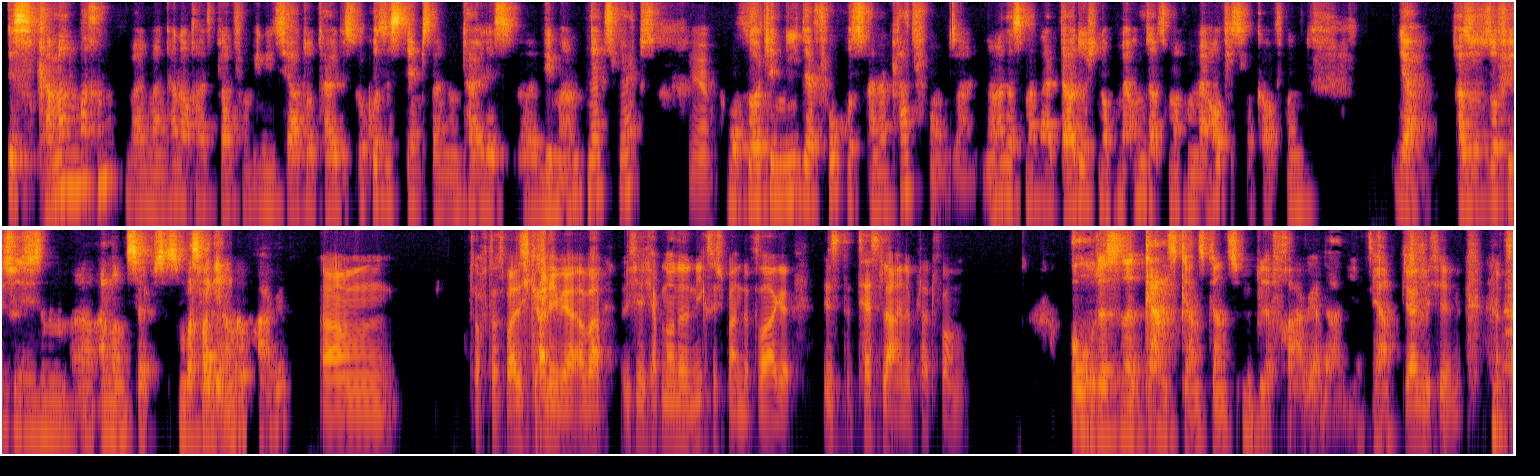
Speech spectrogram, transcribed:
Ist, kann man machen, weil man kann auch als Plattform-Initiator Teil des Ökosystems sein und Teil des äh, Demand-Netzwerks. Ja. Aber es sollte nie der Fokus einer Plattform sein, ne? dass man halt dadurch noch mehr Umsatz macht und mehr Autos verkauft. Und ja, also so viel zu diesen äh, anderen Services. Und was war die andere Frage? Ähm, doch, das weiß ich gar nicht mehr. Aber ich, ich habe noch eine nächste spannende Frage. Ist Tesla eine Plattform? Oh, das ist eine ganz, ganz, ganz üble Frage, Daniel. Ja. Gern geschehen.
